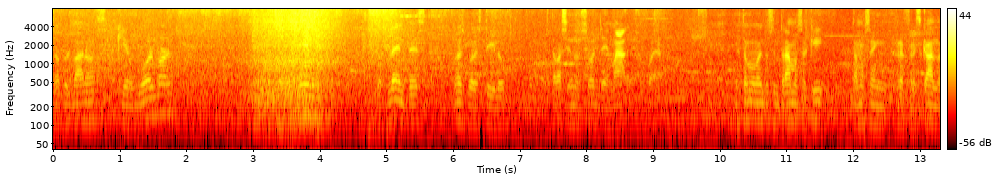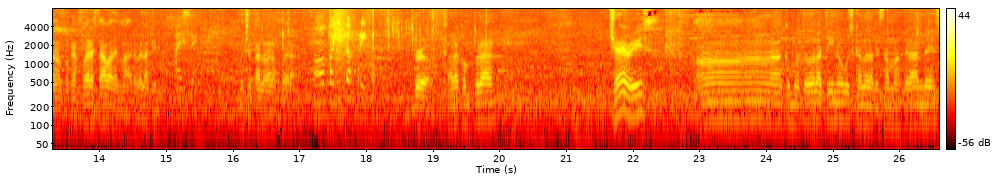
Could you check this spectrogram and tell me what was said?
Sup hermanos, aquí en Walmart. Los lentes, no es por estilo. Estaba haciendo un sol de madre afuera. En estos momentos entramos aquí, estamos en refrescándonos porque afuera estaba de madre, ¿verdad Kim? Ay, sí. Mucho calor afuera. Somos pollitos fritos. Bro. Para comprar cherries. Ah, como todo latino, buscando las que están más grandes.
